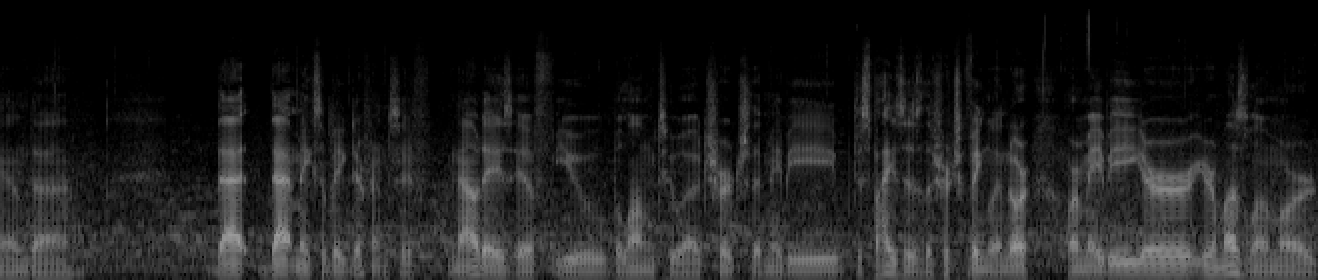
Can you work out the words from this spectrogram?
and uh, that that makes a big difference. If nowadays, if you belong to a church that maybe despises the Church of England, or or maybe you're you're Muslim or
